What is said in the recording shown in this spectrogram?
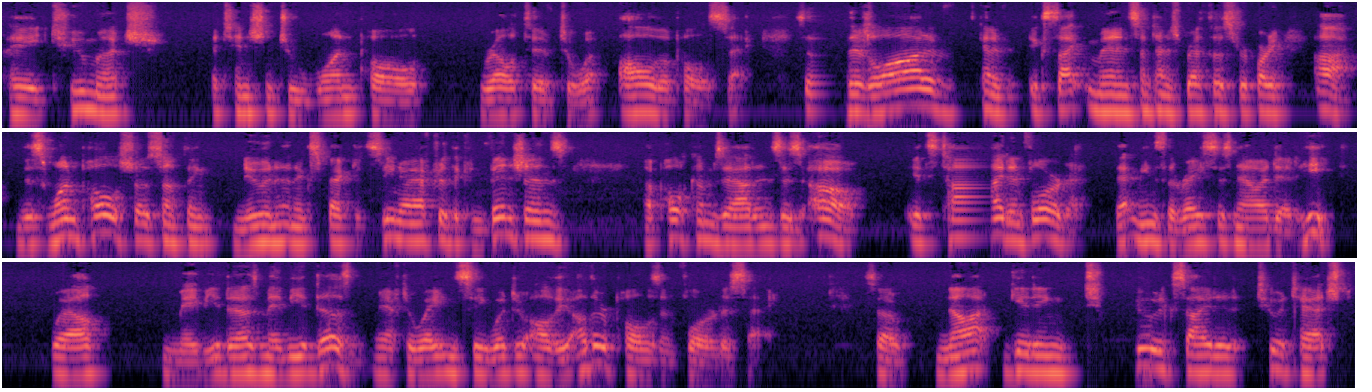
pay too much attention to one poll relative to what all the polls say. So there's a lot of kind of excitement and sometimes breathless reporting. Ah, this one poll shows something new and unexpected. So, you know, after the conventions, a poll comes out and says, oh, it's tied in Florida. That means the race is now a dead heat. Well, maybe it does, maybe it doesn't. We have to wait and see what do all the other polls in Florida say. So, not getting too excited, too attached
